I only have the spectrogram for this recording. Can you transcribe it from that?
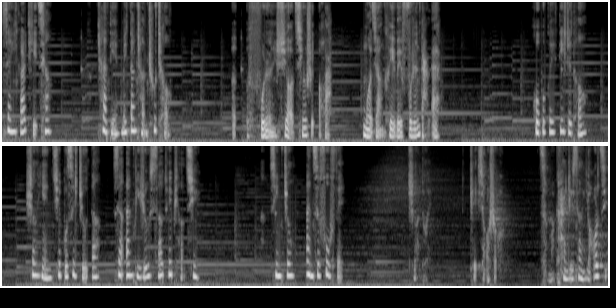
像一杆铁枪，差点没当场出丑。呃，夫人需要清水的话，末将可以为夫人打来。胡不归低着头，双眼却不自主的向安碧如小腿瞟去，心中暗自腹诽：这腿，这小手，怎么看着像瑶姐？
